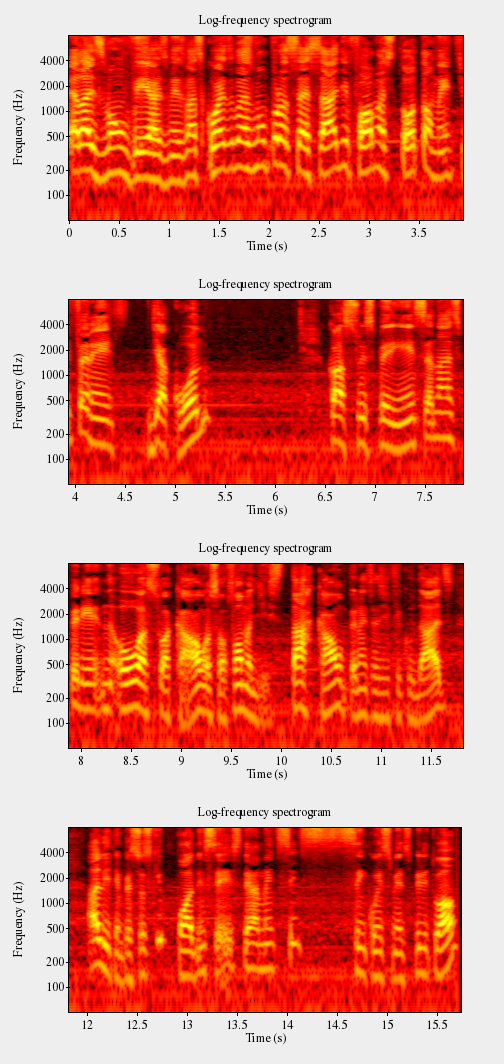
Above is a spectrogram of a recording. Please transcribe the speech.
elas vão ver as mesmas coisas, mas vão processar de formas totalmente diferentes, de acordo com a sua experiência na experiência ou a sua calma, a sua forma de estar calmo perante as dificuldades. Ali tem pessoas que podem ser extremamente sem, sem conhecimento espiritual,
